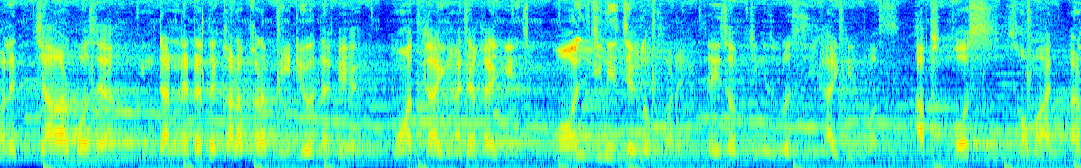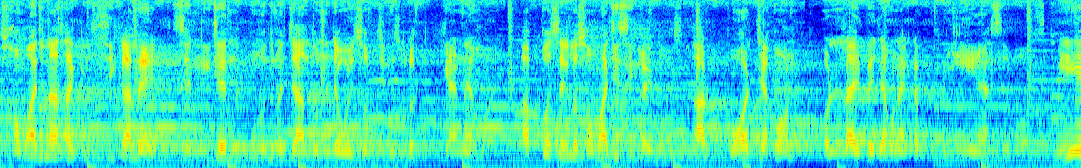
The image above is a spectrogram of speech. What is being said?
কলেজ যাওয়ার পর সে ইন্টারনেটেতে খারাপ খারাপ ভিডিও দেখে মদ খায়, গাঁজা খায় অল জিনিস যেগুলো করে সেই সব জিনিসগুলো শিখায় কে বস আফকোর্স সমাজ। আর সমাজ না থাকে, শিখালে সে নিজের কোনোদিনও জানতো না যে ওই সব জিনিসগুলো কেন হয়। আফকোর্স এগুলো সমাজই শিখায় বস তারপর যখন ওর লাইফে যখন একটা মেয়ে আসে বস মেয়ে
